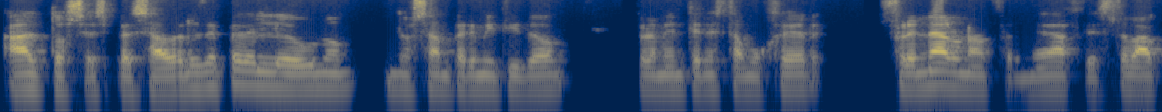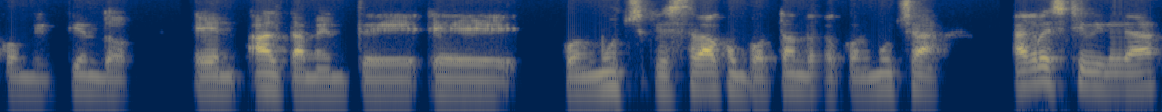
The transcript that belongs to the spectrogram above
altos expresadores de PDL1 nos han permitido realmente en esta mujer frenar una enfermedad que estaba convirtiendo en altamente eh, que se estaba comportando con mucha agresividad,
